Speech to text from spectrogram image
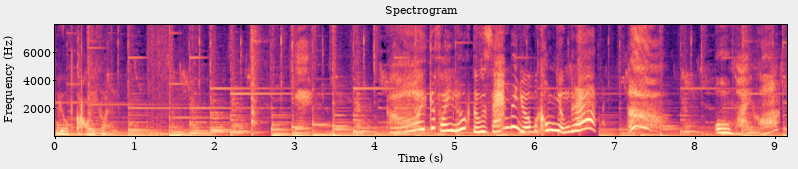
Vô coi coi. Trời cái phay lướt từ sáng tới giờ mà không nhận ra. Oh my god.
